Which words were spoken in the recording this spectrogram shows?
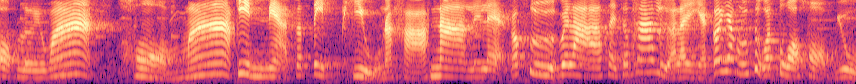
บอกเลยว่า หอมมากกลิ่นเนี่ยจะติดผิวนะคะ นานเลยแหละก็คือเวลาใส่เสื้อผ้าหรืออะไรอย่างเงี้ยก็ยังรู้สึกว่าตัวหอมอยู่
